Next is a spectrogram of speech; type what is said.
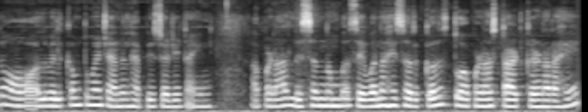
Hello all welcome to my channel happy study time. आपण आज लेसन नंबर सेवन आहे सर्कल्स तो आपण आज स्टार्ट करणार आहे.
